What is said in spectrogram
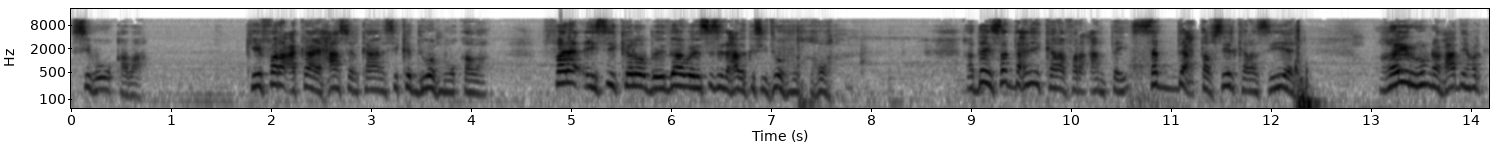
sibuu u qabaa. Kii faraca ka ahay xaasilkaana si ka duwan buu qabaa faraciisii kaloo baydaawena si saddexaad ka sii duwan buu qabaa hadday saddexdii kala farcantay saddex tafsiir kala siiyeen hayruhumna maxaad dhihi marka?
